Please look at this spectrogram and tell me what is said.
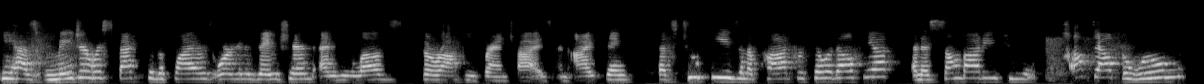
he has major respect for the Flyers organization and he loves the Rocky franchise. And I think that's two peas in a pod for Philadelphia. And as somebody who popped out the womb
